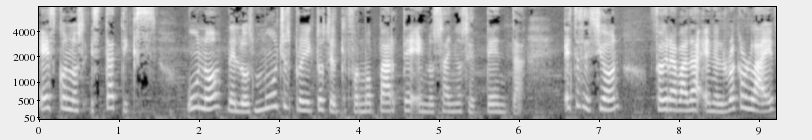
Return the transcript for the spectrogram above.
es con los Statics, uno de los muchos proyectos del que formó parte en los años 70. Esta sesión fue grabada en el Record Live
